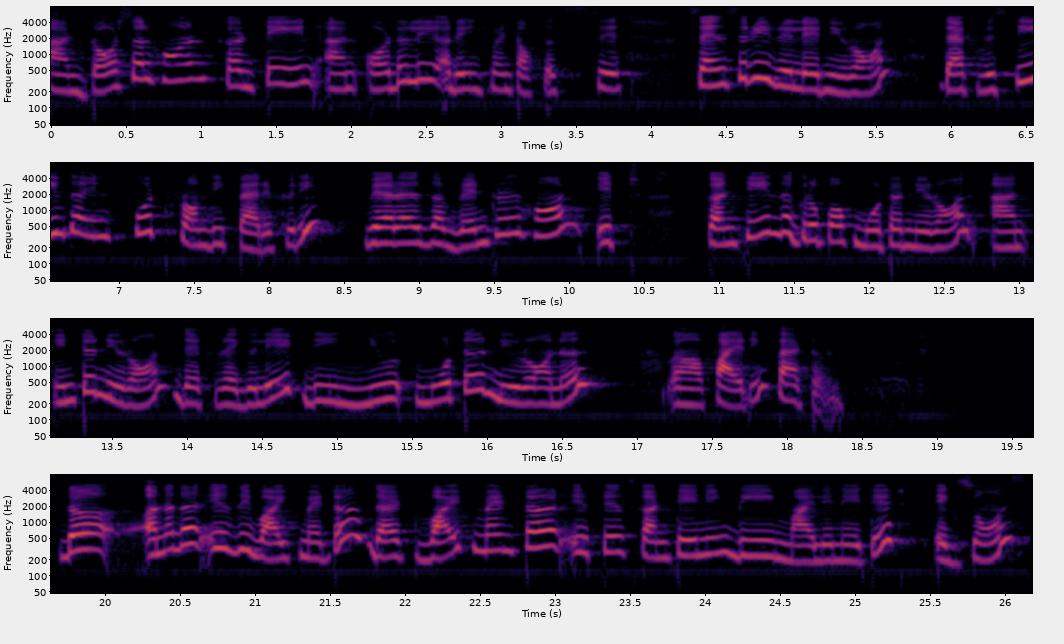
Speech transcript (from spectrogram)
and dorsal horn contain an orderly arrangement of the sensory relay neuron that receive the input from the periphery whereas the ventral horn it contain the group of motor neuron and interneuron that regulate the motor neuronal uh, firing pattern. The another is the white matter that white matter it is containing the myelinated axons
